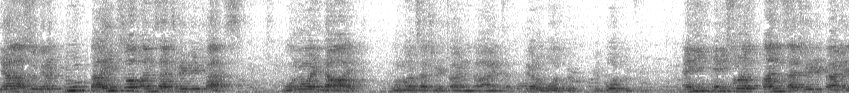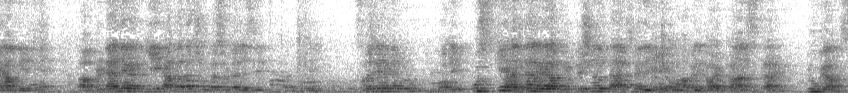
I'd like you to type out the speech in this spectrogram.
Yeah, so there are two types of unsaturated fats, mono and di. Monounsaturated fat and di. They are both good. They're both good for you. Any any sort of unsaturated fat अगर आप देखें ब्रिटानिया केक आता था छोटा छोटा जैसे समझ रहे हैं क्या बोल? ओके उसके अंदर अगर आप न्यूट्रिशनल फैक्ट्स में देखेंगे तो वहाँ पे लिखा हुआ है trans fat 2 grams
